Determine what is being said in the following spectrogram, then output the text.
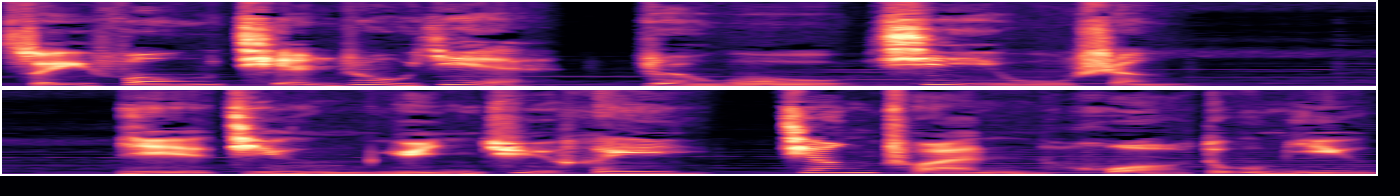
随风潜入夜，润物细无声。野径云俱黑，江船火独明。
